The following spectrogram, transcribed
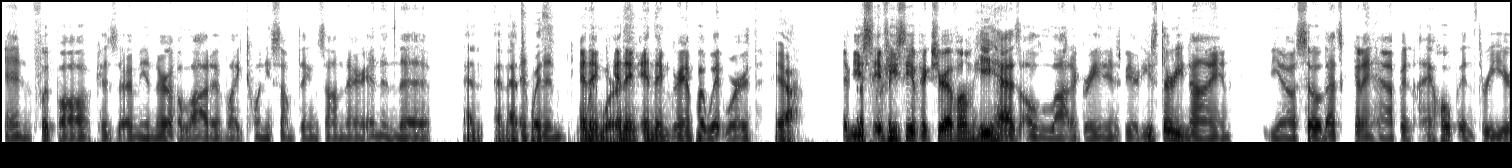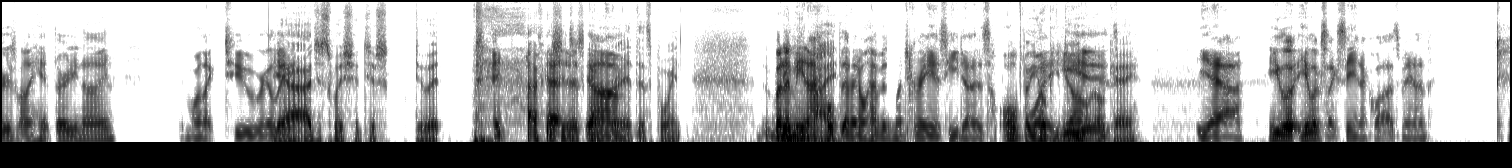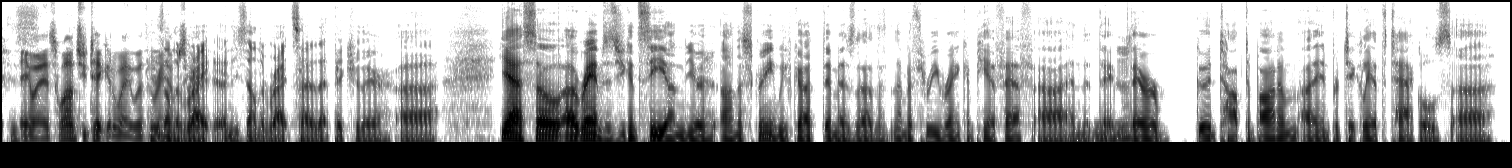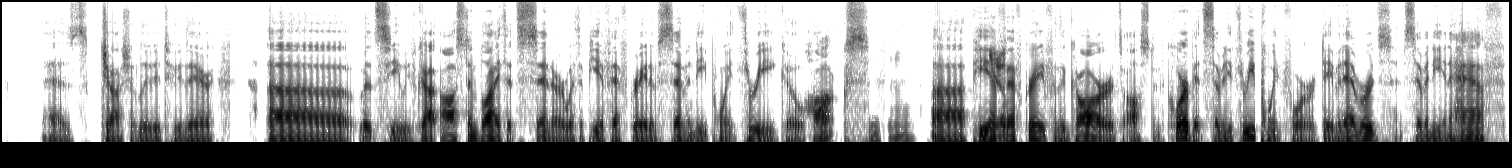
in football because I mean there are a lot of like twenty somethings on there, and then the And and that's and with then and then and then and then Grandpa Whitworth. yeah. If you That's s- if you see a picture of him, he has a lot of gray in his beard. He's thirty nine, you know, so that's gonna happen. I hope in three years when I hit thirty nine, more like two really. Yeah, I just wish I'd just do it. It- I wish uh, I'd just go for um, it at this point. But I mean, I hope that I don't have as much gray as he does. Oh Oh, boy, you hope you don't. is. Okay. Yeah, he look he looks like Santa Claus, man. Is- Anyways, why don't you take it away with he's on the right, and he's on the right side of that picture there. Uh, yeah. So uh, Rams, as you can see on your on the screen, we've got them as uh, the number three rank of PFF, uh, and that they Mhm. they're good top to bottom, uh, and particularly at the tackles, uh, as Josh alluded to there. Uh, let's see, we've got Austin Blythe at center with a PFF grade of seventy point three. Go Hawks. Mhm. Uh, PFF grade for the guards, Austin Corbett, 73.4. David Edwards, 70 and a half.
